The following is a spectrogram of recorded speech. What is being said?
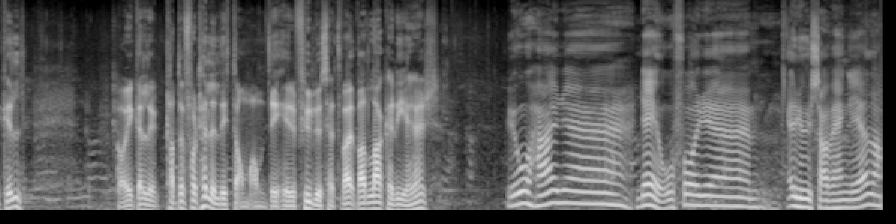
Egil, Ja, jeg kan du fortelle litt om, om det her fyllesett? Hva, hva lager de her? Jo, her det er jo for uh, rusavhengige da,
